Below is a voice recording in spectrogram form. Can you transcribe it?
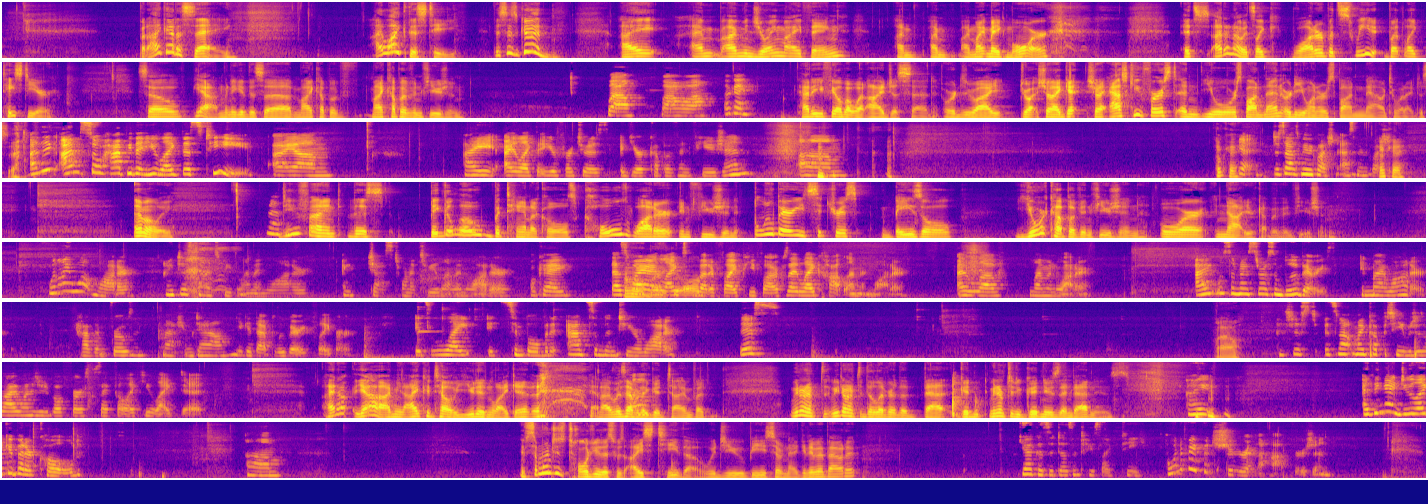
But I gotta say, I like this tea. This is good. I I'm I'm enjoying my thing. I'm I'm I might make more. it's I don't know. It's like water but sweet, but like tastier. So yeah, I'm gonna give this a my cup of my cup of infusion. Wow. Wow. Wow. Okay. How do you feel about what I just said, or do I do I should I get should I ask you first and you will respond then, or do you want to respond now to what I just said? I think I'm so happy that you like this tea. I um I I like that you refer to it as your cup of infusion. Um Okay. yeah, just ask me the question. Ask me the question. Okay. Emily, do you find this Bigelow Botanicals cold water infusion, blueberry citrus basil, your cup of infusion or not your cup of infusion? When I want water, I just want it to be lemon water. I just want it to be lemon water. Okay? That's Oh why I my liked the God. butterfly pea flower because I like hot lemon water. I love lemon water. I will sometimes throw some blueberries in my water. Have them frozen, mash them down. You get that blueberry flavor. It's light, it's simple, but it adds something to your water. This, Wow. it's just, it's not my cup of tea, which is why I wanted you to go first because I felt like you liked it. I don't yeah, I mean I could tell you didn't like it and I was having a Oh. good time, but we don't have to we don't have to deliver the bad good we don't have to do good news then bad news. I I think I do like it better cold. Um, If someone just told you this was iced tea though, would you be so negative about it? yeah, because it doesn't taste like tea. I wonder if I put sugar in the hot version.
